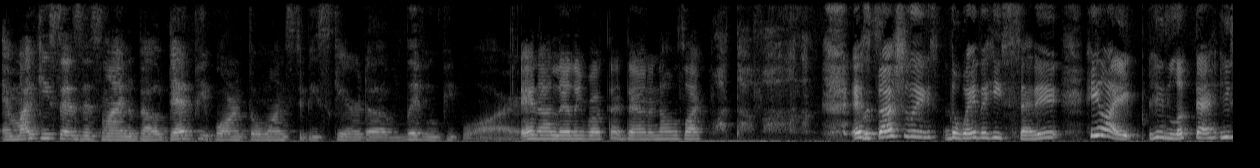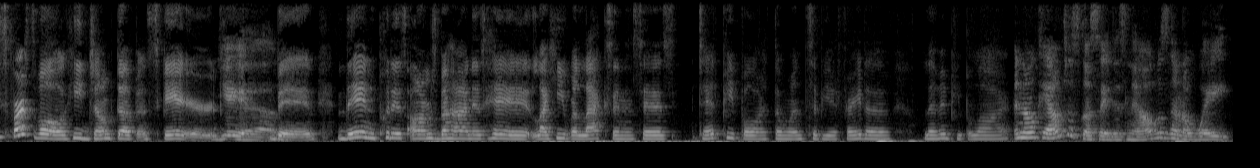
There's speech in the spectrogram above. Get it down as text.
And Mikey says this line about dead people aren't the ones to be scared of, living people are. And I literally wrote that down and I was like, what the fuck? Especially the way that he said it. He like he looked at he's first of all, he jumped up and scared Yeah. Ben. Then put his arms behind his head like he relaxing and says, Dead people aren't the ones to be afraid of. Living people are. And okay, I'm just gonna say this now. I was gonna wait.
